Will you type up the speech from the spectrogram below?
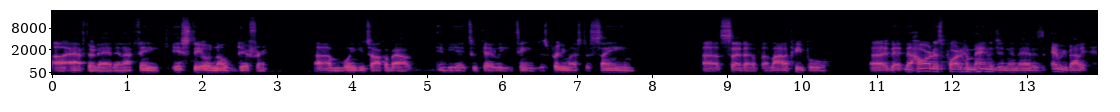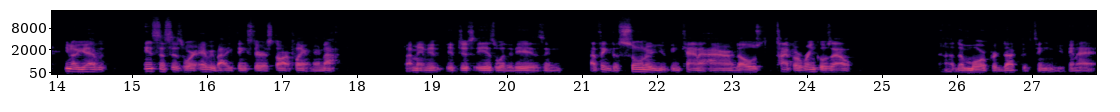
uh, after that. And I think it's still no different um, when you talk about NBA 2K League teams. It's pretty much the same uh, setup. A lot of people. Uh, the, the hardest part of managing in that is everybody. You know, you have instances where everybody thinks they're a star player and they're not. I mean, it, it just is what it is. And I think the sooner you can kind of iron those type of wrinkles out, uh, the more productive team you can have.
